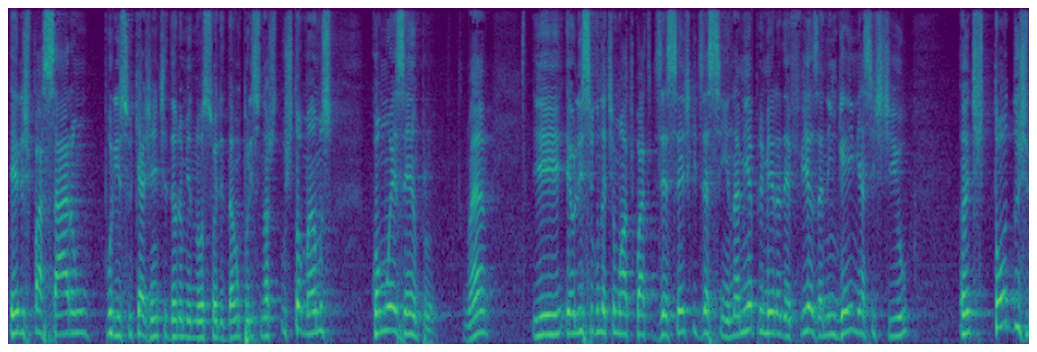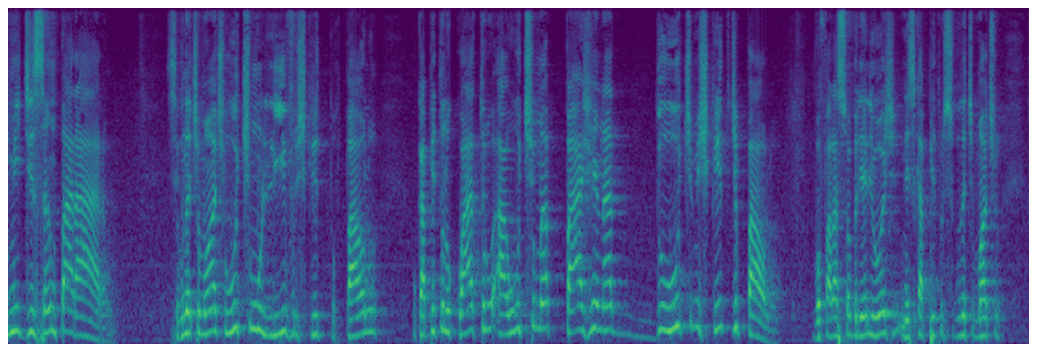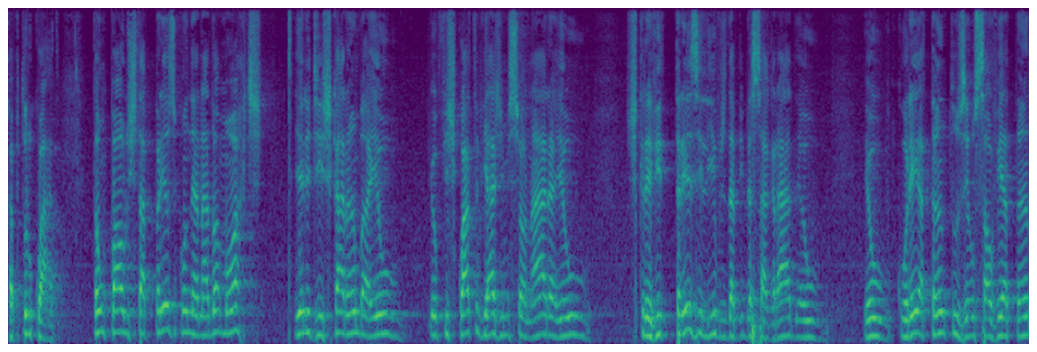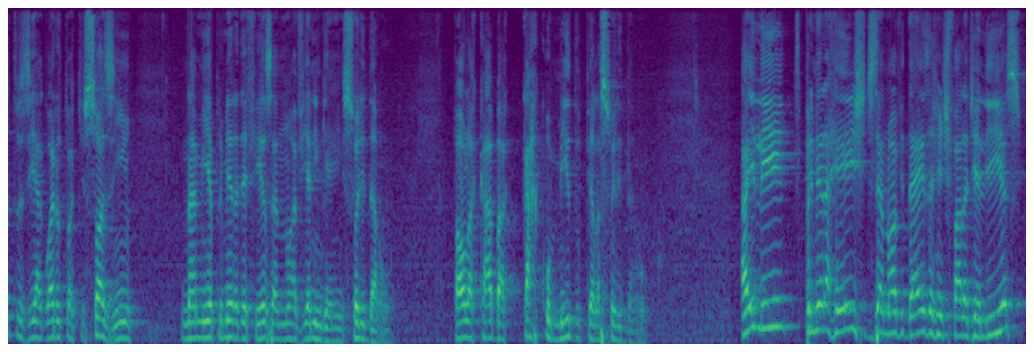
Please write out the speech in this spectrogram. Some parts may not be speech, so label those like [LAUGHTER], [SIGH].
eles passaram por isso que a gente denominou solidão, por isso nós os tomamos como exemplo. Não é? E eu li 2 Timóteo 4,16 que diz assim: Na minha primeira defesa, ninguém me assistiu, antes todos me desampararam. 2 Timóteo, o último livro escrito por Paulo, o capítulo 4, a última página do último escrito de Paulo. Vou falar sobre ele hoje, nesse capítulo, 2 Timóteo, capítulo 4. Então, Paulo está preso, condenado à morte, e ele diz: Caramba, eu, eu fiz quatro viagens missionárias, eu escrevi 13 livros da Bíblia Sagrada, eu, eu curei a tantos, eu salvei a tantos e agora eu estou aqui sozinho. Na minha primeira defesa não havia ninguém, solidão. Paulo acaba carcomido pela solidão. Aí li 1 Reis 19, 10, a gente fala de Elias,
